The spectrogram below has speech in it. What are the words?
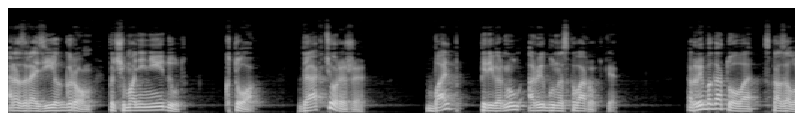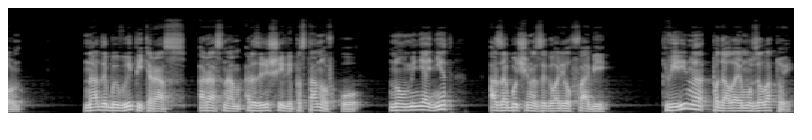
Разрази их гром. Почему они не идут? Кто? Да актеры же». Бальб перевернул рыбу на сковородке. «Рыба готова», — сказал он. «Надо бы выпить раз, раз нам разрешили постановку, но у меня нет», — озабоченно заговорил Фабий. Кверина подала ему золотой.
